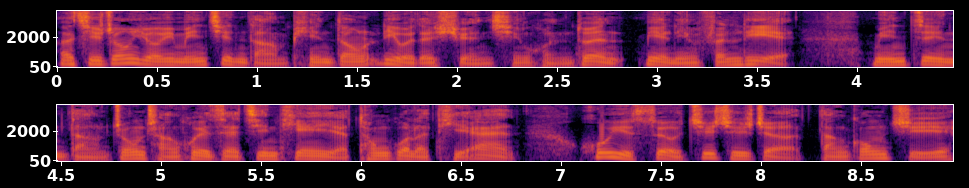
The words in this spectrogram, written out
而其中，由于民进党屏东立委的选情混沌，面临分裂，民进党中常会在今天也通过了提案，呼吁所有支持者党公职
